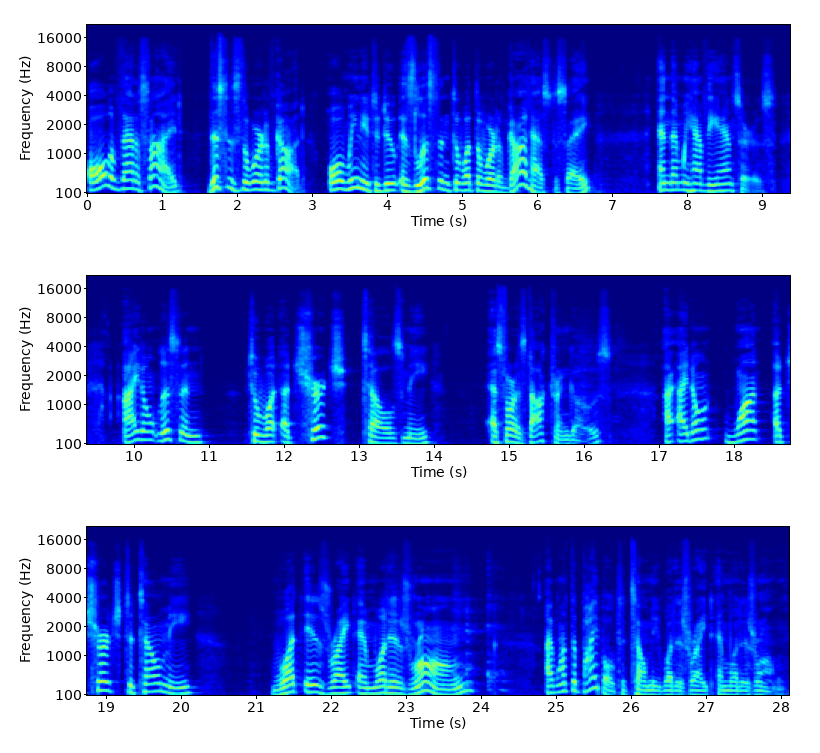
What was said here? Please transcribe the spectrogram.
all of that aside, this is the Word of God. All we need to do is listen to what the Word of God has to say, and then we have the answers. I don't listen to what a church tells me as far as doctrine goes. I, I don't want a church to tell me what is right and what is wrong. I want the Bible to tell me what is right and what is wrong.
